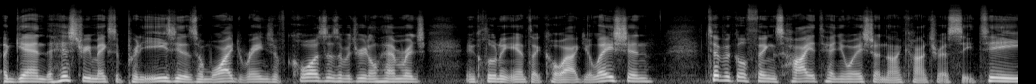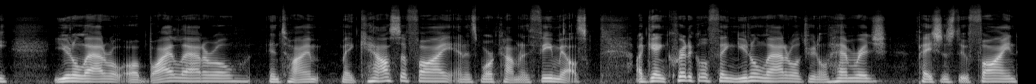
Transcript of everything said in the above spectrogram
again, the history makes it pretty easy. There's a wide range of causes of adrenal hemorrhage, including anticoagulation, typical things high attenuation non contrast CT, unilateral or bilateral, in time may calcify, and it's more common in females. Again, critical thing unilateral adrenal hemorrhage, patients do fine.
